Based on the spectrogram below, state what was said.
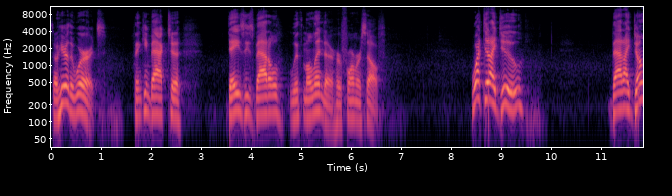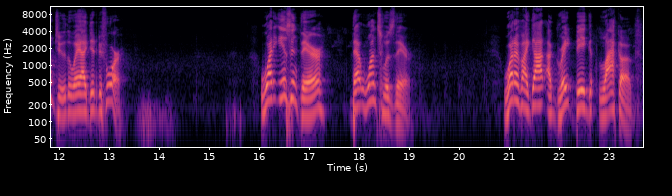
So here are the words. Thinking back to Daisy's battle with Melinda, her former self. What did I do that I don't do the way I did before? What isn't there that once was there? What have I got a great big lack of?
